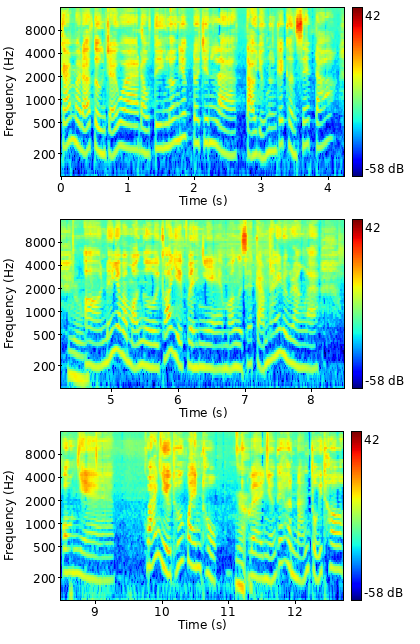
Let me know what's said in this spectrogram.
cái mà đã từng trải qua đầu tiên lớn nhất đó chính là tạo dựng nên cái concept đó. Ừ. ờ, nếu như mà mọi người có dịp về nhà mọi người sẽ cảm thấy được rằng là ô nhà quá nhiều thứ quen thuộc Dạ. về những cái hình ảnh tuổi thơ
